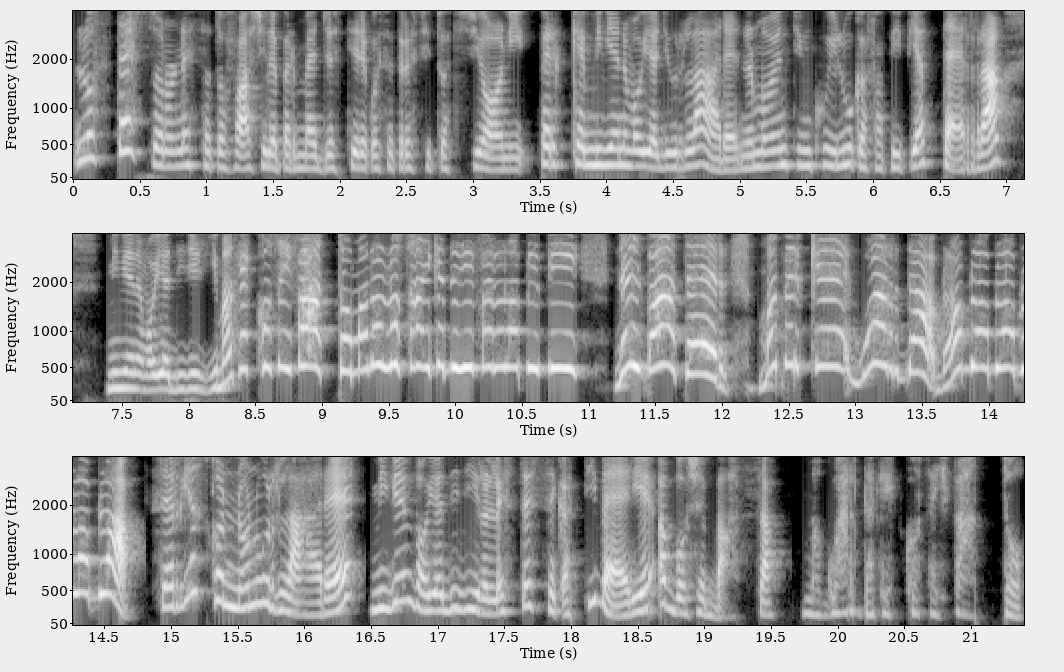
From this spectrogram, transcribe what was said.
lo stesso non è stato facile per me gestire queste tre situazioni, perché mi viene voglia di urlare. Nel momento in cui Luca fa pipì a terra, mi viene voglia di dirgli: Ma che cosa hai fatto? Ma non lo sai che devi fare la pipì nel water? Ma perché? Guarda, bla bla bla bla bla. Se riesco a non urlare, mi viene voglia di dire le stesse cattiverie a voce bassa. Ma guarda che cosa hai fatto,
